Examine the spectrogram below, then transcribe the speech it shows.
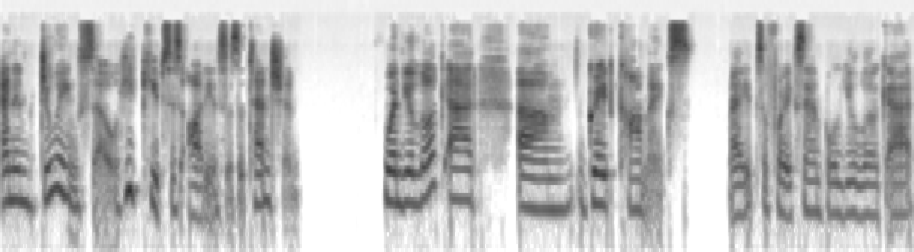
And in doing so, he keeps his audience's attention when you look at um, great comics, right? So, for example, you look at,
